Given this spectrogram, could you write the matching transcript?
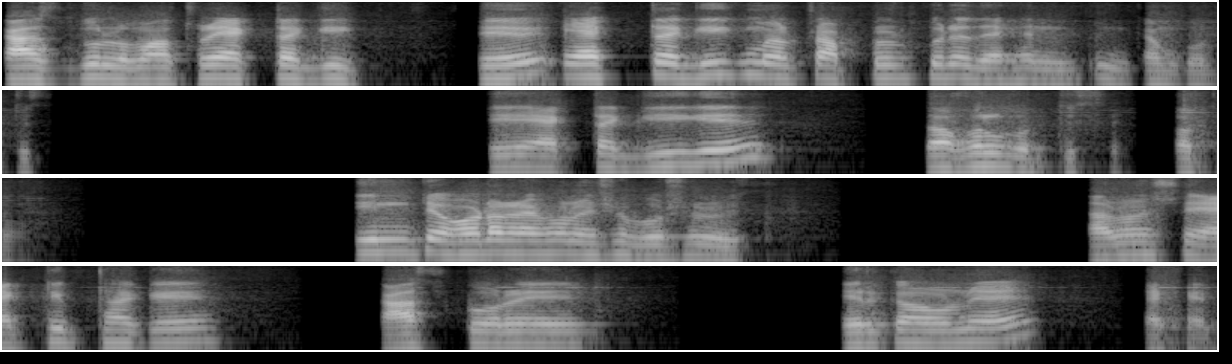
কাজগুলো মাত্র একটা গিগ সে একটা গিগ মাত্র আপলোড করে দেখেন ইনকাম করতেছে। সে একটা গিগে দখল করতেছে কত? তিনটে অর্ডার এখন এসে বসে রয়েছে। তার মানে সে অ্যাক্টিভ থাকে, কাজ করে, এর কারণে দেখেন।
